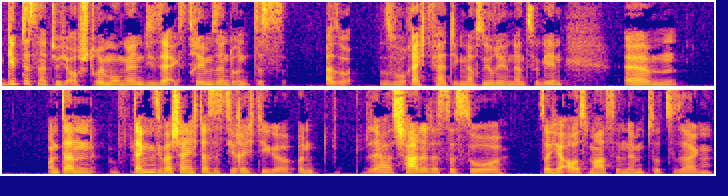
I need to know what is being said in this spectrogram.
gibt es natürlich auch Strömungen, die sehr extrem sind und das also so rechtfertigen, nach Syrien dann zu gehen. Ähm, und dann denken sie wahrscheinlich, das ist die richtige. Und ja, es ist schade, dass das so solche Ausmaße nimmt, sozusagen.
